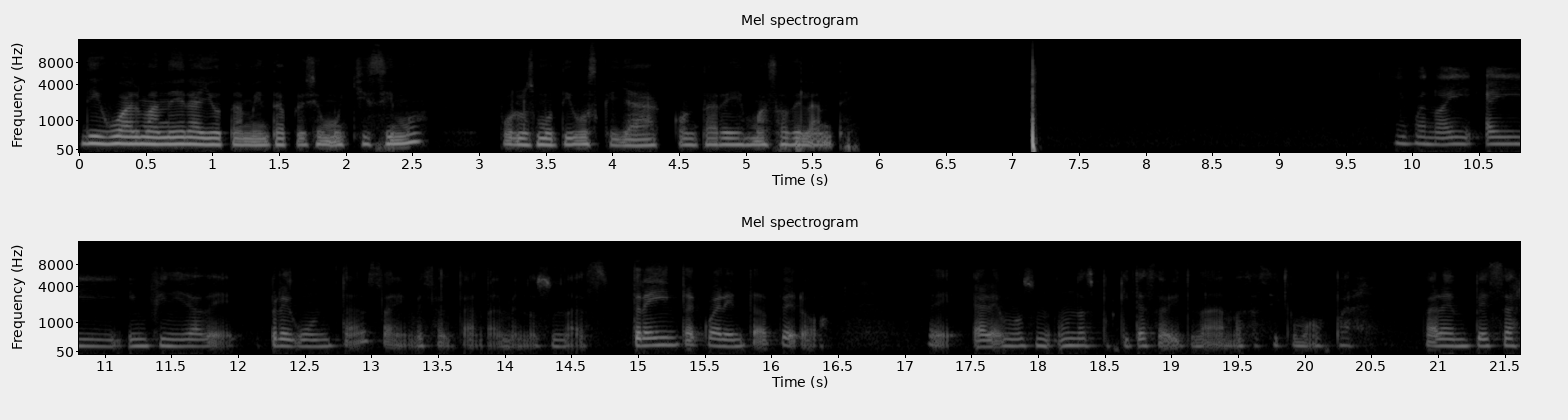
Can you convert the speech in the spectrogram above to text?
De igual manera yo también te aprecio muchísimo por los motivos que ya contaré más adelante. Y bueno, hay, hay infinidad de, preguntas, a mí me saltan al menos unas 30, 40, pero eh, haremos unas poquitas ahorita nada más así como para, para empezar,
